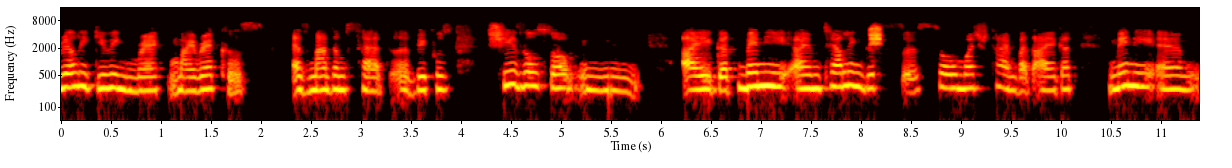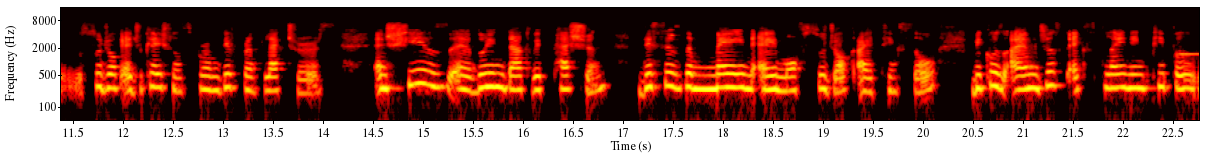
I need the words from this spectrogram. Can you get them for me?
really giving mirac- miracles, as Madam said, uh, because she's also. mm, I got many. I am telling this uh, so much time, but I got many um, Sujok educations from different lecturers, and she is uh, doing that with passion. This is the main aim of Sujok, I think so, because I am just explaining people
